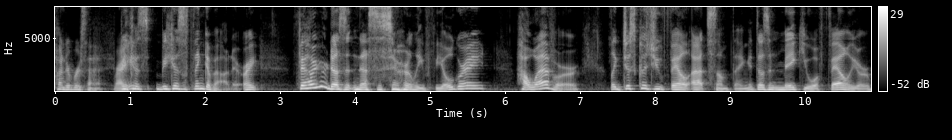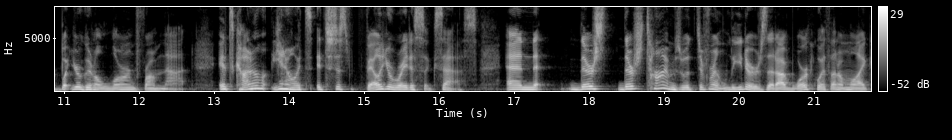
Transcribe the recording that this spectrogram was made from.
100%, right? Because because think about it, right? Failure doesn't necessarily feel great. However, like just cuz you fail at something, it doesn't make you a failure, but you're going to learn from that. It's kind of, you know, it's it's just failure rate of success. And there's there's times with different leaders that I've worked with and I'm like,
